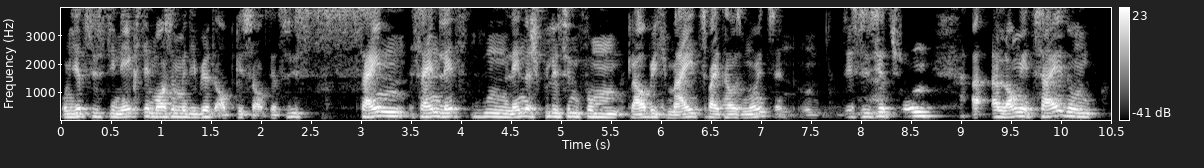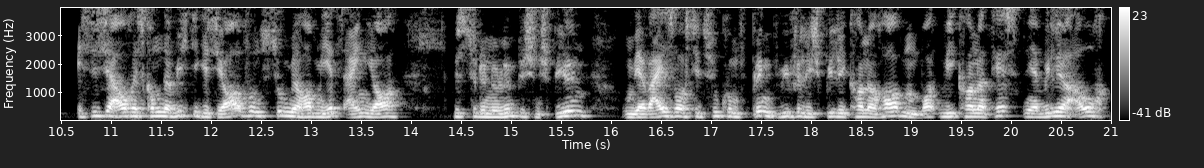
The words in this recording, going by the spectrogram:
und jetzt ist die nächste Maßnahme, die wird abgesagt. Jetzt ist sein, sein letzten Länderspiele sind vom, glaube ich, Mai 2019 und das ist jetzt schon eine lange Zeit und es ist ja auch, es kommt ein wichtiges Jahr auf uns zu. Wir haben jetzt ein Jahr bis zu den Olympischen Spielen und wer weiß, was die Zukunft bringt, wie viele Spiele kann er haben, wie kann er testen. Er will ja auch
